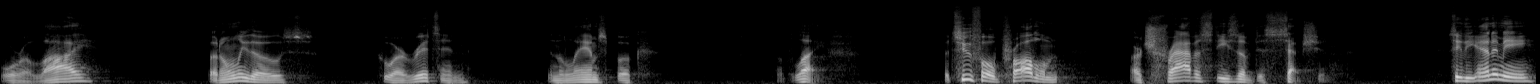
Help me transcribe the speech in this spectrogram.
or a lie, but only those who are written in the Lamb's book of life. The twofold problem are travesties of deception. See, the enemy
